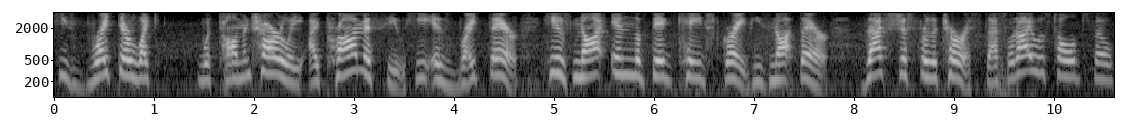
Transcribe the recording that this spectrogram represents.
He's right there, like with Tom and Charlie. I promise you, he is right there. He is not in the big caged grave. He's not there. That's just for the tourists. That's what I was told, so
